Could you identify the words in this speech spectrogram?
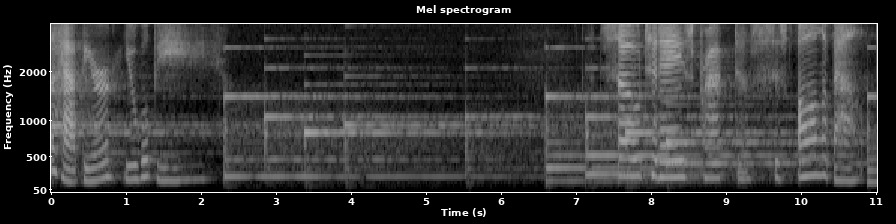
the happier you will be. So today's practice is all about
